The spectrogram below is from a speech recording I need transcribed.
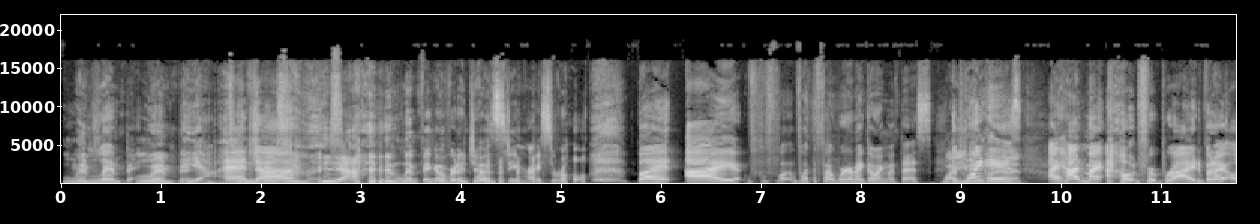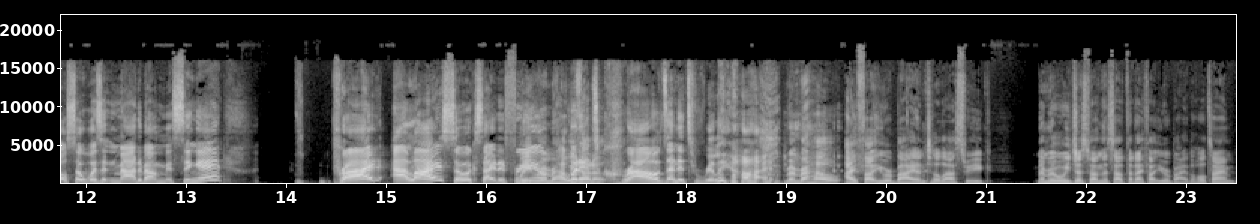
limping, Limping. limping. Yeah, to and Joe's uh, steam rice. yeah, limping over to Joe's steam rice roll. But I, f- what the fuck? Where am I going with this? Why the you point didn't go to is, that- I had my out for Pride, but I also wasn't mad about missing it. Pride, ally, so excited for Wait, you. remember how we but found it's out- crowds and it's really hot. Remember how I thought you were bi until last week? Remember when we just found this out that I thought you were bi the whole time?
